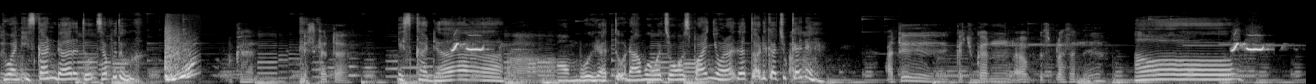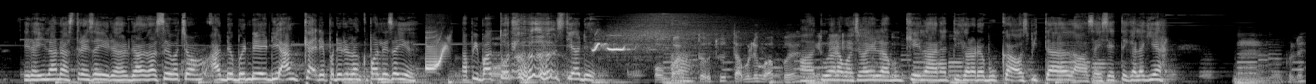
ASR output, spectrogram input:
Tuan Iskandar Datuk. Siapa tu? bukan. Eskada. Iskandar. Ah, Amboi Datuk nama macam orang Sepanyol. Datuk ada kacukan ke? ada kacukan uh, sebelah sana. Oh. Saya dah hilang dah stres saya. Dah, dah rasa macam ada benda yang diangkat daripada dalam kepala saya. Tapi batuk ni mesti ada. Oh, batuk tu tak boleh buat apa. eh? Ah, tu lah macam mana lah. Mungkin lah nanti kalau dah buka hospital. Ah, saya settlekan lagi lah. Hmm, boleh.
